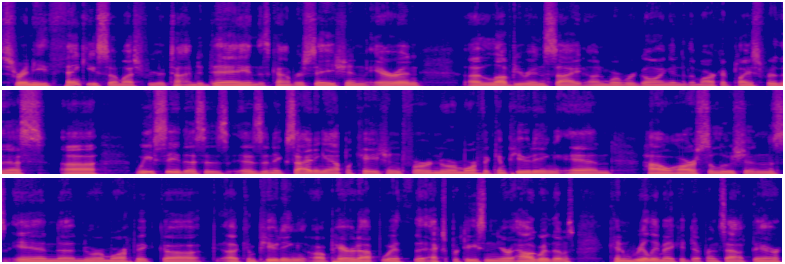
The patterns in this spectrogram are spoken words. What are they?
Srini, thank you so much for your time today and this conversation. Aaron, I loved your insight on where we're going into the marketplace for this. Uh, we see this as, as an exciting application for neuromorphic computing and how our solutions in uh, neuromorphic uh, uh, computing are paired up with the expertise in your algorithms can really make a difference out there.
